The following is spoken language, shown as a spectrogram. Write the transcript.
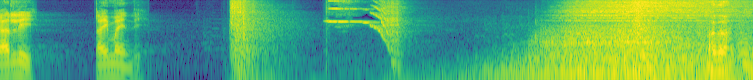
చార్లీ టైం అయింది. ortada.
